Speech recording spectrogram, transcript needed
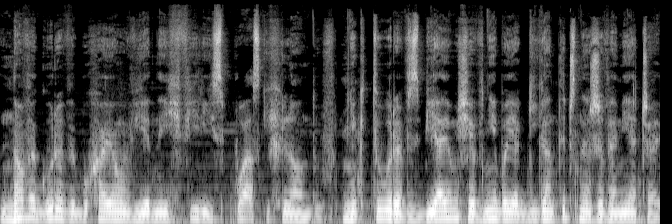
Nowe góry wybuchają w jednej chwili z płaskich lądów. Niektóre wzbijają się w niebo jak gigantyczne żywe miecze,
